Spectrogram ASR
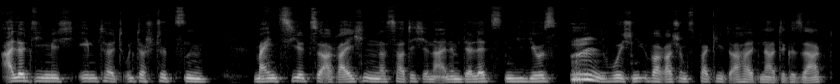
alle, die mich eben halt unterstützen, mein Ziel zu erreichen, das hatte ich in einem der letzten Videos, wo ich ein Überraschungspaket erhalten hatte, gesagt.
